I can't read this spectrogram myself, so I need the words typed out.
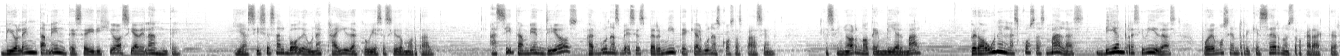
violentamente se dirigió hacia adelante y así se salvó de una caída que hubiese sido mortal. Así también Dios algunas veces permite que algunas cosas pasen. El Señor no te envía el mal, pero aún en las cosas malas, bien recibidas, podemos enriquecer nuestro carácter,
